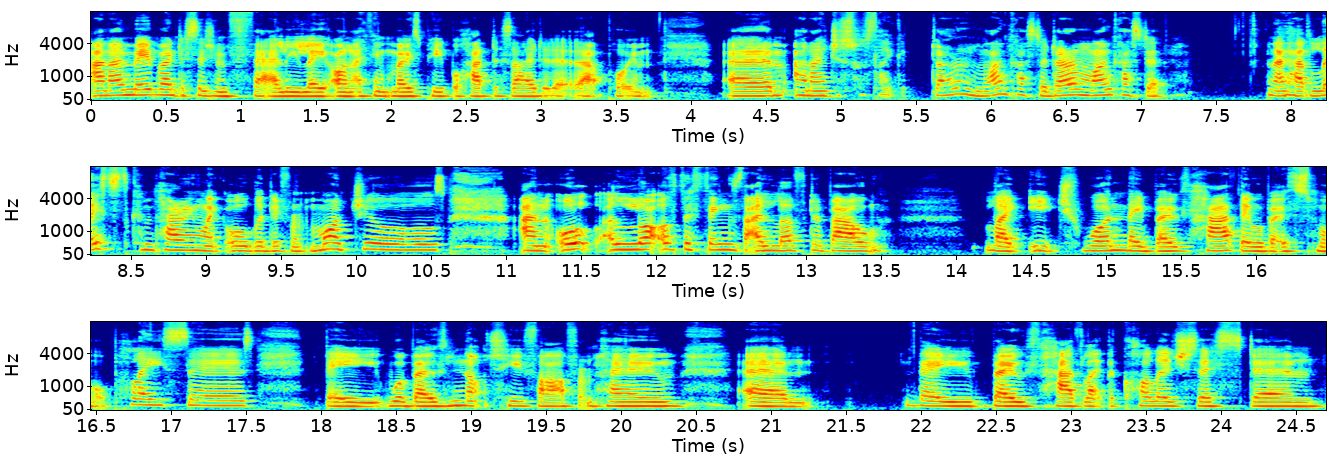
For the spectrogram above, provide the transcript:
and I made my decision fairly late on. I think most people had decided at that point. Um, and I just was like, Durham, Lancaster, Durham, Lancaster and I had lists comparing like all the different modules and all a lot of the things that I loved about like each one they both had they were both small places they were both not too far from home um, they both had like the college system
